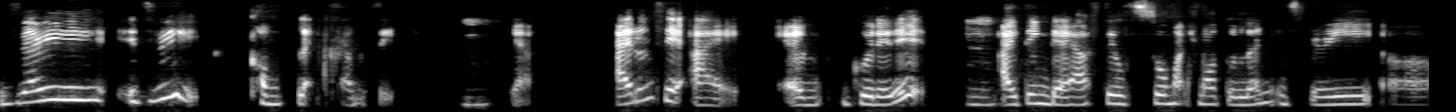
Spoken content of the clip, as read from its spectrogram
very it's very complex. I would say. Mm. Yeah, I don't say I am good at it. Mm. I think there are still so much more to learn. It's very uh,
